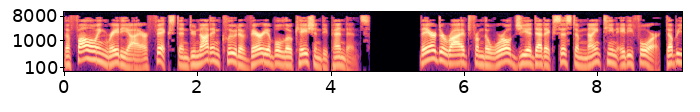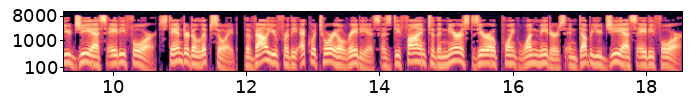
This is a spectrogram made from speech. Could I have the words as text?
The following radii are fixed and do not include a variable location dependence. They are derived from the World Geodetic System 1984 WGS-84 standard ellipsoid. The value for the equatorial radius is defined to the nearest 0.1 meters in WGS-84.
